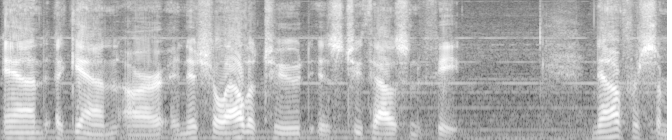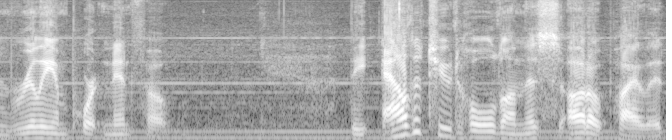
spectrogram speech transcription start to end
and again our initial altitude is 2,000 feet. Now for some really important info. The altitude hold on this autopilot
